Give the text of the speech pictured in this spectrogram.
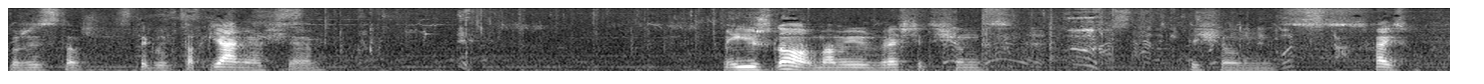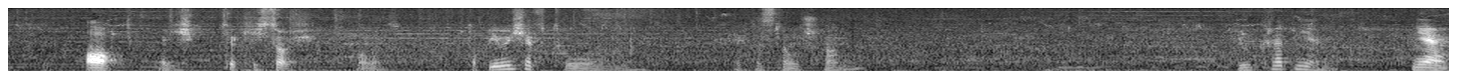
korzystał z tego wtapiania się. I już no, mamy już wreszcie tysiąc... Tysiąc... hajsu. O, jakiś coś. Moment. Topimy się w tłum. Jak nas nauczono. I ukradniemy. Nie.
